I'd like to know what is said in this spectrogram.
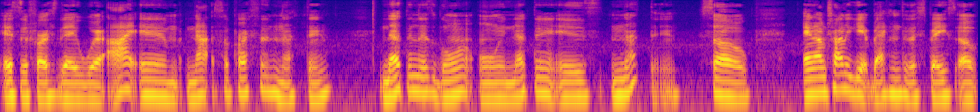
is the first day where I am not suppressing nothing. Nothing is going on. Nothing is nothing. So and I'm trying to get back into the space of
